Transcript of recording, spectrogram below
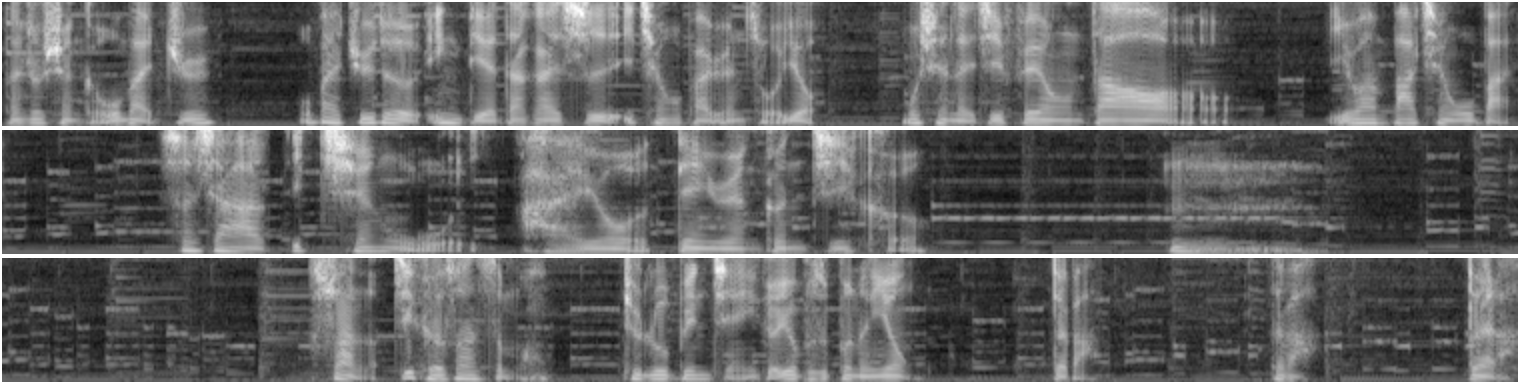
那就选个五百 G。五百 G 的硬碟大概是一千五百元左右，目前累计费用到一万八千五百，剩下一千五还有电源跟机壳。嗯，算了，机壳算什么？去路边捡一个又不是不能用，对吧？对吧？对啦。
